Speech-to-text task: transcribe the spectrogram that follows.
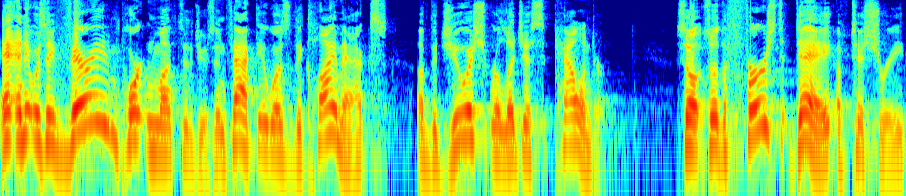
And it was a very important month to the Jews. In fact, it was the climax of the Jewish religious calendar. So, so the first day of Tishri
